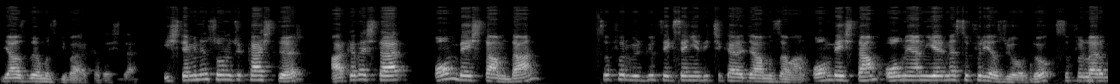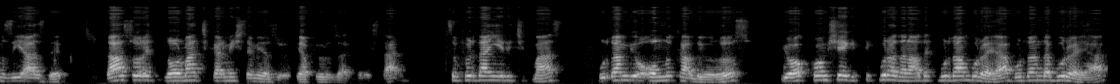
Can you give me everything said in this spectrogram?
yazdığımız gibi arkadaşlar. İşleminin sonucu kaçtır? Arkadaşlar 15 tamdan 0,87 çıkaracağımız zaman 15 tam olmayan yerine 0 yazıyorduk. Sıfırlarımızı yazdık. Daha sonra normal çıkarma işlemi yazıyor, yapıyoruz arkadaşlar. Sıfırdan 7 çıkmaz. Buradan bir onluk alıyoruz. Yok komşuya gittik. Buradan aldık. Buradan buraya. Buradan da buraya.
